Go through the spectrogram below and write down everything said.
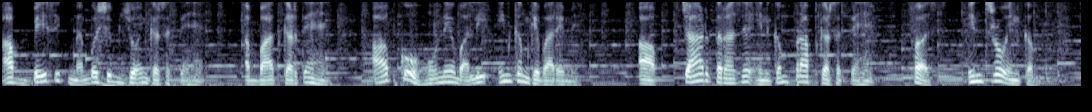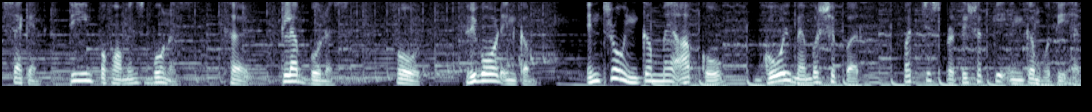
आप बेसिक मेंबरशिप ज्वाइन कर सकते हैं। अब बात करते हैं आपको होने वाली इनकम के बारे में। आप चार तरह से इनकम प्राप्त कर सकते हैं। First intro income second team performance bonus third club bonus fourth reward income intro income में आपको गोल्ड मेंबरशिप पर 25 प्रतिशत की इनकम होती है।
